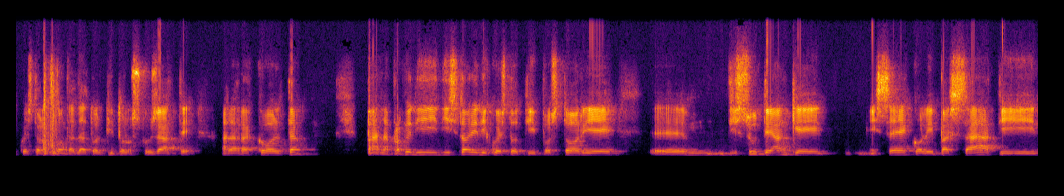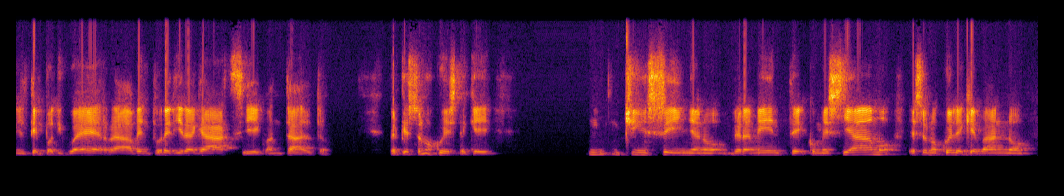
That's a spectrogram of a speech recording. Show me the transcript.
questo racconto ha dato il titolo, scusate, alla raccolta, parla proprio di, di storie di questo tipo, storie eh, vissute anche nei secoli passati, nel tempo di guerra, avventure di ragazzi e quant'altro perché sono queste che mm, ci insegnano veramente come siamo e sono quelle che vanno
